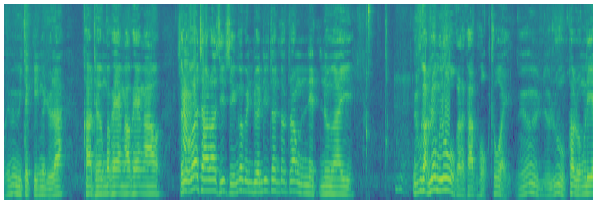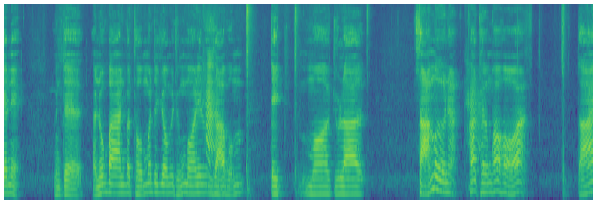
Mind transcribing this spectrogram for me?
ไม่มีจะกินกันอยู่แล้วค่าเทอมก็แพงเอาแพงเอาสรุปว่าชาวราศีสิงห์ก็เป็นเดือนที่ท่านต้องต้องเหน็ดเหนื่อยกับเรื่องลูกกันล่ะครับหกถ้วยเออลูกเข้าโรงเรียนเนี่ย มันแต่อนุบาลประถมมัธยมไปถึงมนี่ค่ะลูกสาวผมติดมจุฬาสามหมื่นอะค่าเทอมเขาหออะ ตาย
